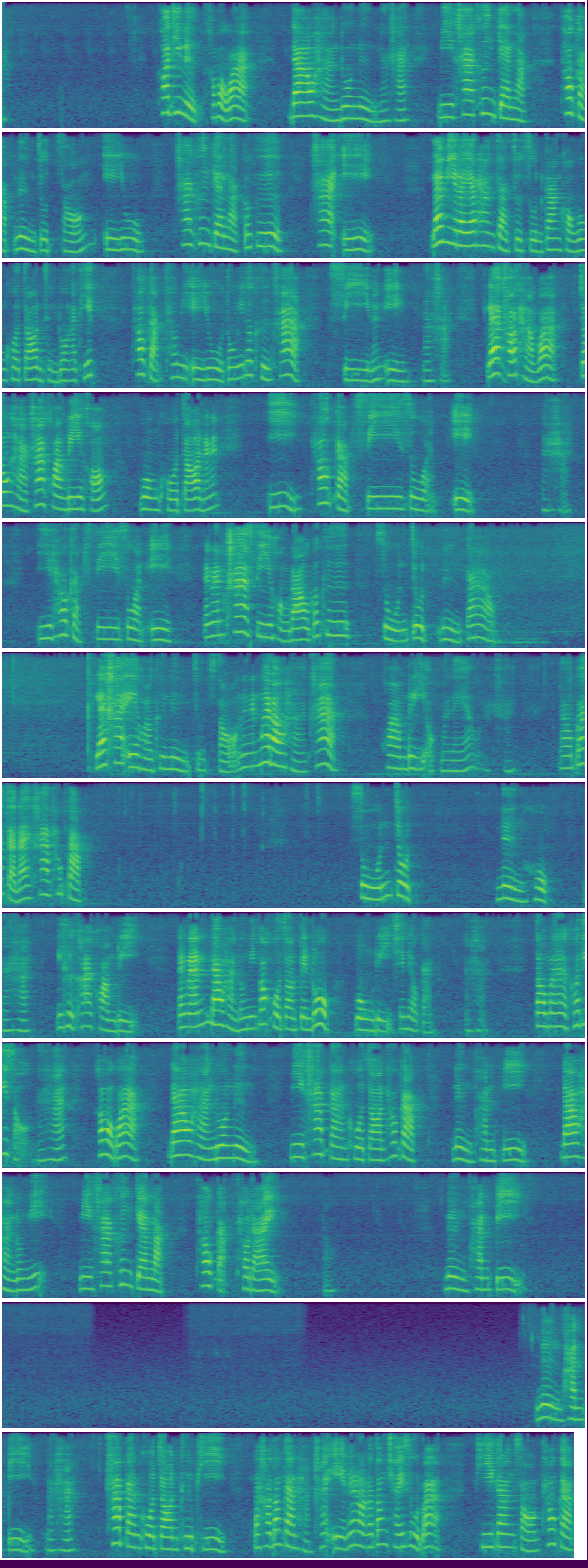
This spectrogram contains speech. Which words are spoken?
ข้อที่ 1เขาบอกว่า ดาวหางดวงหนึ่งนะคะมีค่าครึ่งแกนหลักเท่ากับ 1.2 AU ค่าครึ่งแกนหลักก็คือ ค่า A และมีระยะทางจากจุดศูนย์กลางของวงโคจรถึงดวงอาทิตย์ เท่ากับเท่านี้ AU ตรงนี้ก็คือค่า C นั่นเองนะคะ และเขาถามว่าจงหาค่าความรีของวงโคจรนั้น E เท่ากับ C ส่วน A นะคะ E เท่ากับ C ส่วน A ดังนั้นค่า C ของเราก็คือ 0.19 และค่า A ของเราคือ 1.2 ดังนั้นเมื่อเราหาค่าความรีออกมาแล้วนะคะ เราก็จะได้ค่าเท่ากับ 0.16 นะคะ นี่คือค่าความรี ดังนั้นดาวหางดวงนี้ก็โคจรเป็นรูปวงรีเช่นเดียวกันนะคะต่อมาข้อที่2นะคะเขาบอกว่า ดาวหางดวงหนึ่งมีคาบการโคจรเท่ากับ 1,000 ปี ดาวหางดวงนี้มีค่าครึ่งแกนหลักเท่ากับเท่าใดหนึ่งพันปี หนึ่งพันปีนะคะ คาบการโคจรคือ p และเขาต้องการหาค่า a แน่นอนเราต้องใช้สูตรว่า p กำลังสองเท่ากับ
